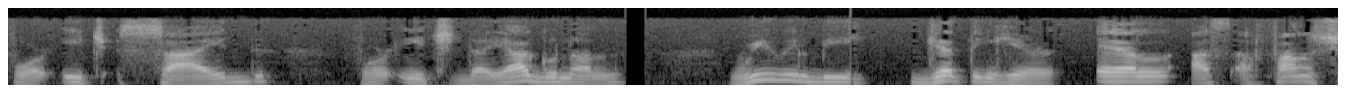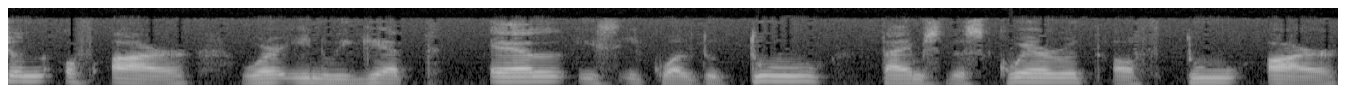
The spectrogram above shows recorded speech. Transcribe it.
for each side, for each diagonal, we will be getting here L as a function of R wherein we get L is equal to 2 times the square root of 2R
